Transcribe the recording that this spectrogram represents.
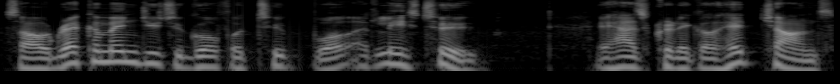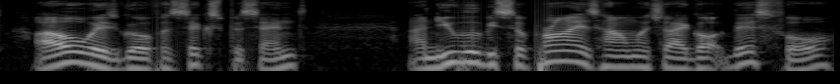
so I would recommend you to go for 2, well at least 2. It has critical hit chance, I always go for 6%, and you will be surprised how much I got this for.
